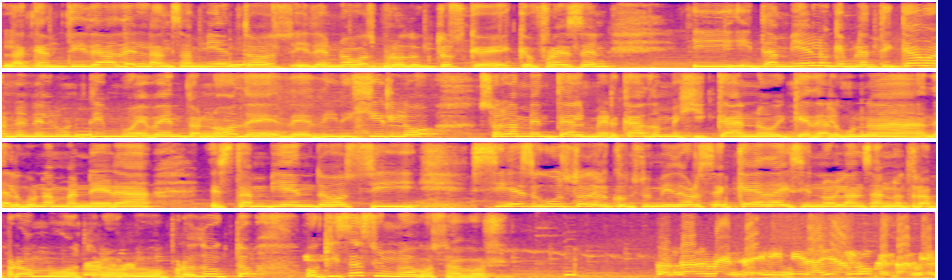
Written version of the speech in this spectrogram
la cantidad de lanzamientos y de nuevos productos que, que ofrecen y, también lo que platicaban en el último evento, ¿no? De, dirigirlo solamente al mercado mexicano y que de alguna, de alguna manera están viendo si, si es gusto del consumidor se queda y si no lanzan otra promo, otro nuevo producto o quizás un nuevo sabor. Totalmente, y mira, hay algo que también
